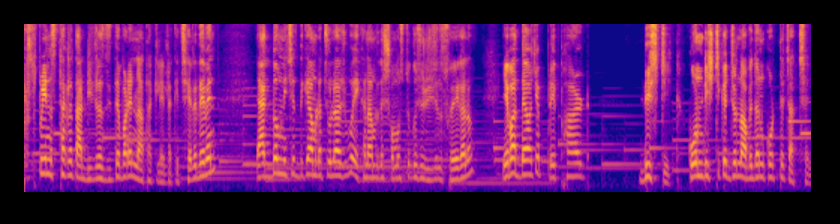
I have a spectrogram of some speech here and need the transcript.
এক্সপিরিয়েন্স থাকলে তার ডিটেলস দিতে পারেন, না থাকলে এটাকে ছেড়ে দেবেন। একদম নিচের দিকে আমরা চলে আসব, এখানে আমাদের সমস্ত কিছু ডিটেলস হয়ে গেল। এবার দেওয়া হচ্ছে প্রেফার্ড ডিস্ট্রিক্ট কোন ডিস্ট্রিক্টের জন্য আবেদন করতে চাচ্ছেন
